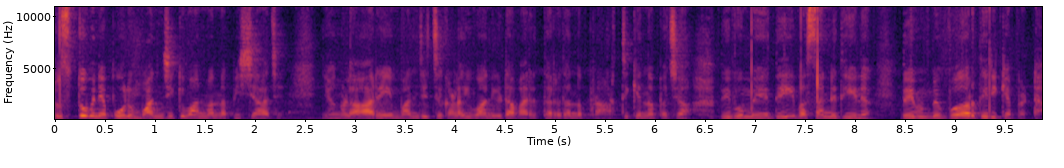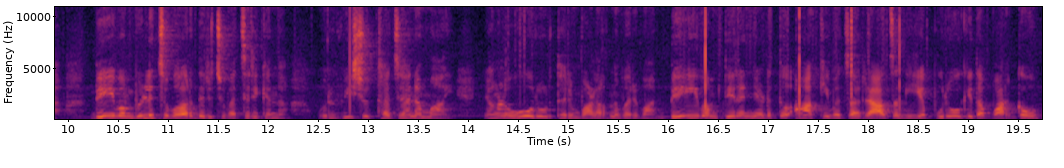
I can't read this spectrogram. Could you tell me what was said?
ക്രിസ്തുവിനെ പോലും വഞ്ചിക്കുവാൻ വന്ന പിശാജ്. ഞങ്ങൾ ആരെയും വഞ്ചിച്ച് കളയുവാൻ ഇടവരുത്തരുതെന്ന് പ്രാർത്ഥിക്കുന്ന പച്ച ദൈവമേ ദൈവസന്നിധിയിൽ ദൈവമേ വേർതിരിക്കപ്പെട്ട ദൈവം വിളിച്ചു വേർതിരിച്ചു വച്ചിരിക്കുന്ന ഒരു വിശുദ്ധ ജനമായി ഞങ്ങൾ ഓരോരുത്തരും വളർന്നു വരുവാൻ ദൈവം തിരഞ്ഞെടുത്ത് ആക്കി വച്ച രാജകീയ പുരോഹിത വർഗവും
